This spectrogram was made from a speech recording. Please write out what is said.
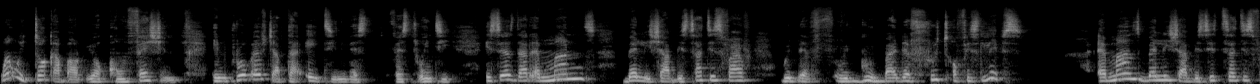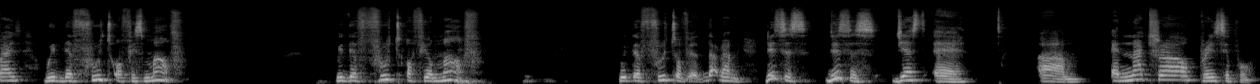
when we talk about your confession in proverbs chapter 18 verse verse 20. It says that a man's belly shall be satisfied with the with good by the fruit of his lips. A man's belly shall be satisfied with the fruit of his mouth. With the fruit of your mouth. With the fruit of your that, I mean, this is this is just a um, a natural principle.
